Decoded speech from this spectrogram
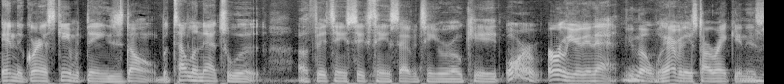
in the grand scheme of things don't but telling that to a, a 15 16 17 year old kid or earlier than that you know whenever they start ranking is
